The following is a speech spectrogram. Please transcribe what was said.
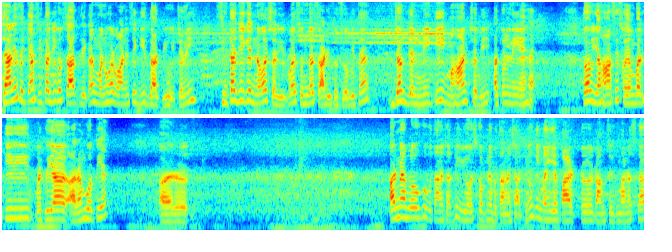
सयानी सखियाँ सीता जी को साथ लेकर मनोहर वाणी से गीत गाती हुई चली? सीता जी के नवल शरीर पर सुंदर साड़ी सुशोभित है। जग जननी की महान छवि अतुलनीय है। तो अब यहाँ से स्वयंवर की प्रक्रिया आरंभ होती है। और और मैं आप लोगों को बताना चाहती हूँ व्यूअर्स को अपने बताना चाहती हूँ कि मैं ये पार्ट रामचरित मानस का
